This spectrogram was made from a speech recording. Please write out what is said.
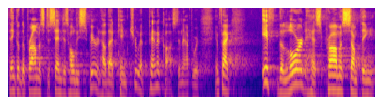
Think of the promise to send his Holy Spirit, how that came true at Pentecost and afterward. In fact, if the Lord has promised something,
